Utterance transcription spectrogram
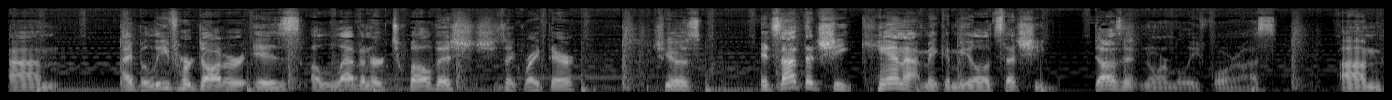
um, I believe her daughter is 11 or 12ish. She's like right there. She goes, "It's not that she cannot make a meal; it's that she doesn't normally for us. Um,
